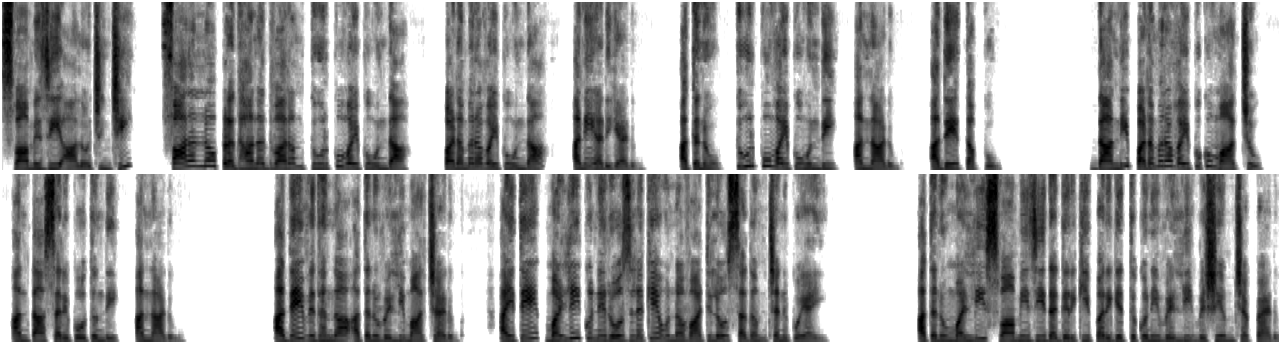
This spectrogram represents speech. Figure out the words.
స్వామీజీ ఆలోచించి ఫారంలో ప్రధాన ద్వారం తూర్పు వైపు ఉందా పడమర వైపు ఉందా అని అడిగాడు. అతను తూర్పు వైపు ఉంది అన్నాడు. అదే తప్పు. దాన్ని పడమర వైపుకు మార్చు అంతా సరిపోతుంది అన్నాడు. అదే విధంగా అతను వెళ్ళి మార్చాడు. అయితే మళ్ళీ కొన్ని రోజులకే ఉన్న వాటిలో సగం చనిపోయాయి. అతను మళ్ళీ స్వామీజీ దగ్గరికి పరిగెత్తుకుని వెళ్ళి విషయం చెప్పాడు.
